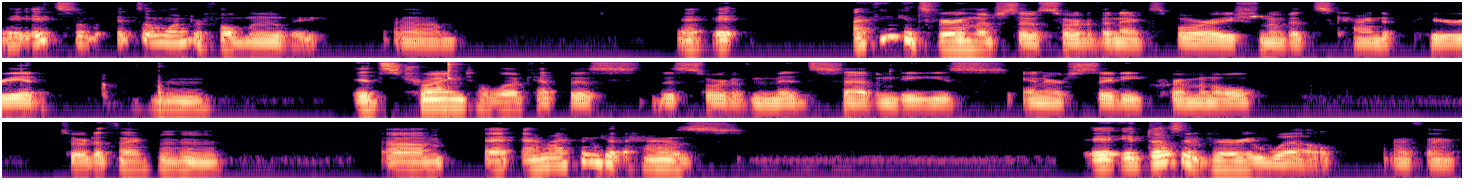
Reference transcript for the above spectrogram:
it- it's a, it's a wonderful movie. Um, it, it, I think it's very much so sort of an exploration of its kind of period. Mhm. It's trying to look at this this sort of mid '70s inner city criminal sort of thing. hmm Um, a- and I think it has it, it does it very well. I think.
